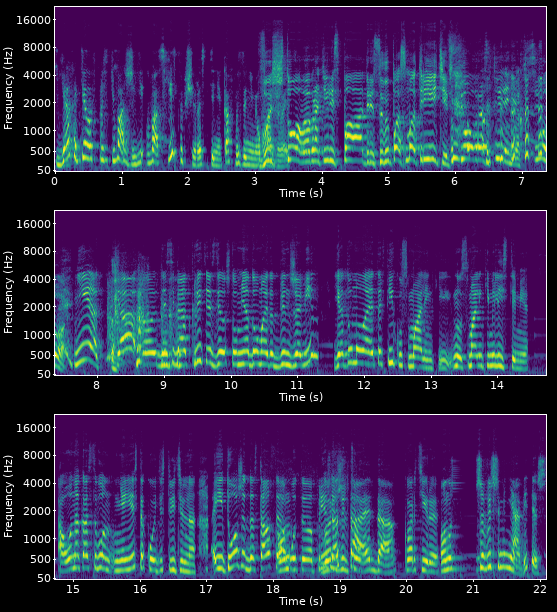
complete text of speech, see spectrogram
я хотела спросить, у вас же у вас есть вообще растения? Как вы за ними Вы ухаживаете? что? Вы обратились по адресу, вы посмотрите, все в растениях, все. Нет, я э, для себя открытие сделала, что у меня дома этот бенджамин. Я думала, это фикус маленький, ну, с маленькими листьями. А он, оказывается, вон, у меня есть такой, действительно. И тоже достался Он от э, прежних жильцов да. квартиры. Он уже выше меня, видишь?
